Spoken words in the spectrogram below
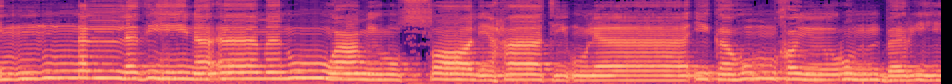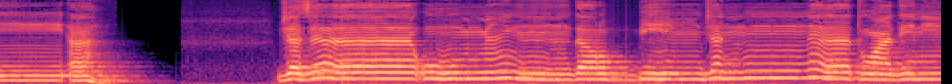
إن الذين آمنوا وعملوا الصالحات أولئك هم خير البريئة. جزاؤهم عند ربهم جنات عدن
